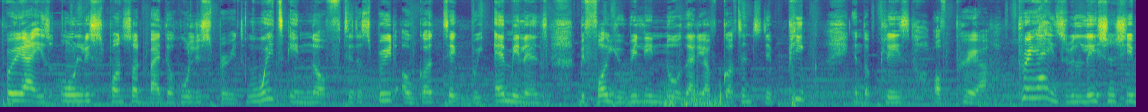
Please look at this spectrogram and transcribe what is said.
prayer is only sponsored by the Holy Spirit. Wait enough till the Spirit of God take preeminence before you really know that you have gotten to the peak in the place of prayer. Prayer is relationship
